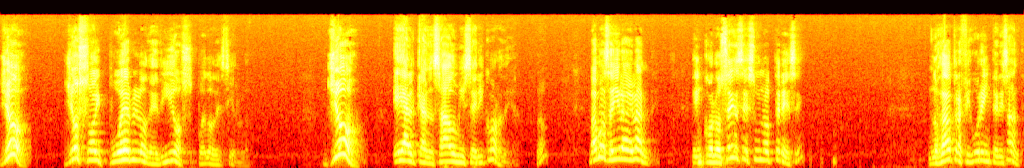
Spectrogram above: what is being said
Yo, yo soy pueblo de Dios, puedo decirlo. Yo he alcanzado misericordia. Vamos a ir adelante. En Colosenses 1.13 nos da otra figura interesante.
